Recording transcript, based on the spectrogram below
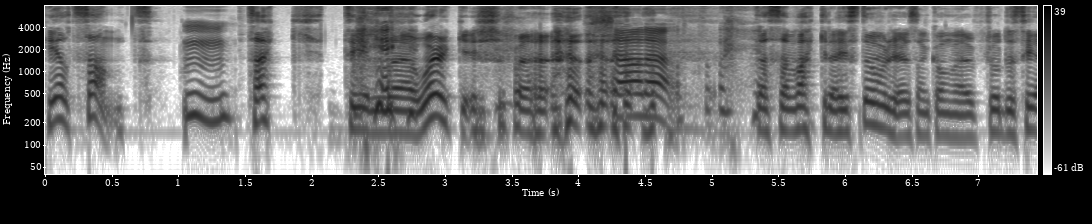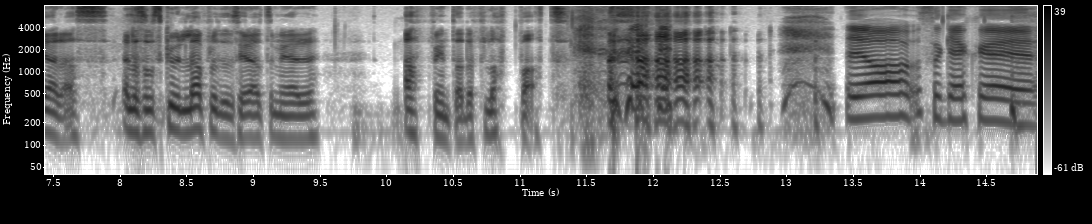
Helt sant. Mm. Tack till uh, Workish för dessa vackra historier som kommer produceras. Eller som skulle ha producerats om er app inte hade floppat. Ja, så kanske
